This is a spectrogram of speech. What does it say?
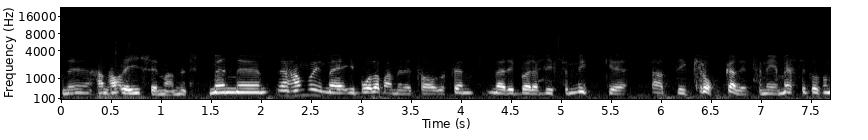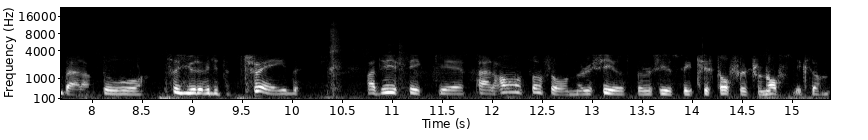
det, han har det i sig mannen. Men eh, han var ju med i båda banden ett tag och sen när det började bli för mycket att det krockade turnémässigt och sånt där så, så gjorde vi lite trade. Att vi fick eh, Per Hansson från Refused och Refused fick Kristoffer från oss liksom.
